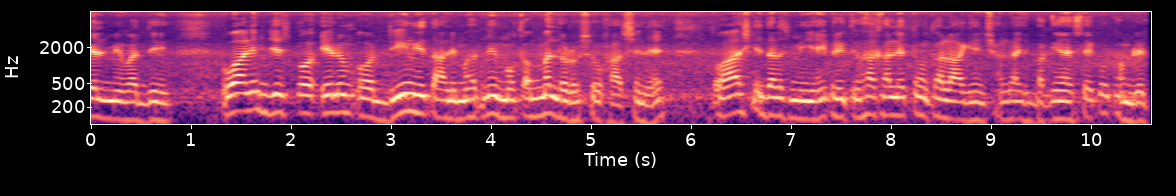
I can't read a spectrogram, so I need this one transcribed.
علم و دین وہ عالم جس کو علم اور دینی تعلیمات میں مکمل رسوخ حاصل ہے۔ تو آج کے درس میں یہی پر اتفاق کر لیتا ہوں۔ کل آگے انشاءاللہ اس بقیہ ایسے کو کمپلیٹ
